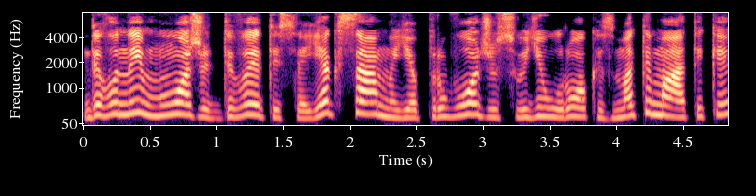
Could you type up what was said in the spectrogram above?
де вони можуть дивитися, як саме я проводжу свої уроки з математики,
